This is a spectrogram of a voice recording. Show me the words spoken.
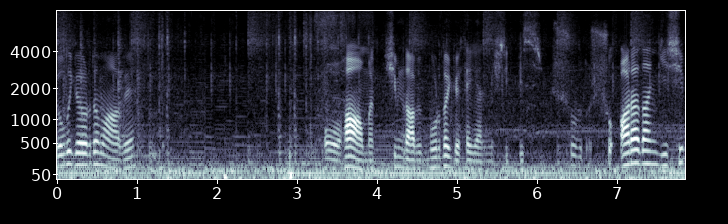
Yolu gördüm abi. Oha aman. Şimdi abi burada göte gelmiştik biz. Şurada şu aradan geçip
